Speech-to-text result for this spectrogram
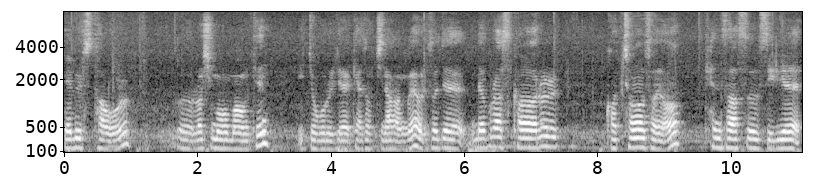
데빌스 타워, 그 러시모 마운틴 이쪽으로 이제 계속 지나간 거예요. 그래서 이제 네브라스카를 거쳐서요 캔사스 시리에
